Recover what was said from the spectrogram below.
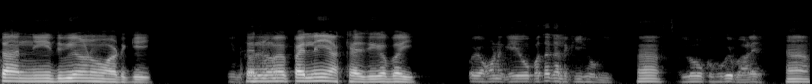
ਤਾਂ ਨੀਂਦ ਵੀ ਆਉਣੋਂ ਹਟ ਗਈ। ਨੀਂਦ ਕਰ ਤੈਨੂੰ। ਮੈਂ ਪਹਿਲਾਂ ਹੀ ਆਖਿਆ ਸੀਗਾ ਬਾਈ। ਓਏ ਆਉਣਗੇ ਉਹ ਪਤਾ ਗੱਲ ਕੀ ਹੋ ਗਈ? ਹਾਂ। ਲੋਕ ਹੋ ਗਏ ਬਾਲੇ ਹਾਂ।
